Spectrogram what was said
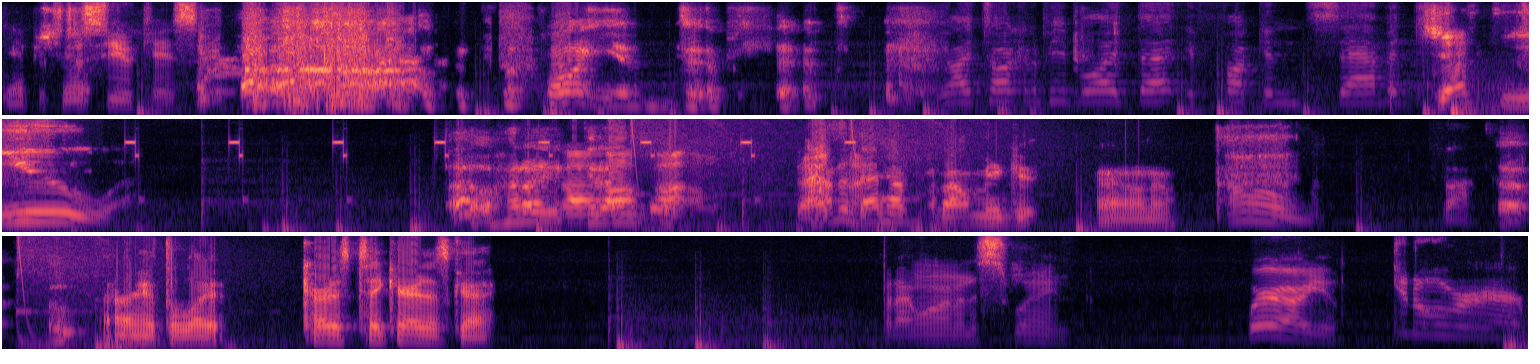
It's dipshit. just you, Casey. the point, you dipshit. you like talking to people like that? You fucking savage. Just you. Oh, how did I get oh, on? Oh, oh. How did that happen without me? Get, I don't know. Oh, fuck. oh, oop. I hit the light. Curtis, take care of this guy. But I want him to swing. Where are you? Get over here.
